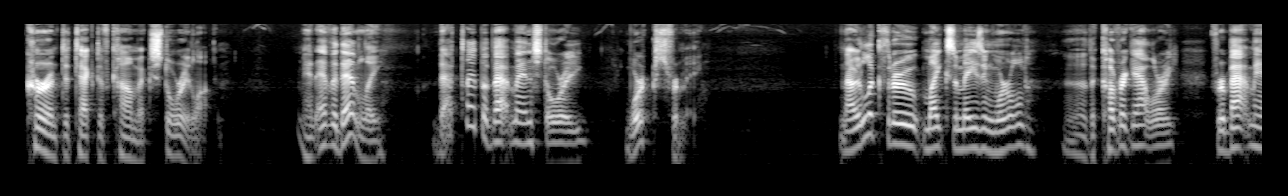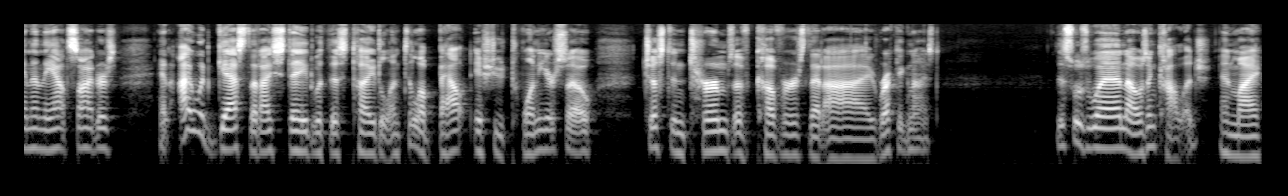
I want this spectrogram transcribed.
current Detective Comics storyline. And evidently, that type of Batman story works for me. Now, I look through Mike's Amazing World, uh, the cover gallery for Batman and the Outsiders, and I would guess that I stayed with this title until about issue 20 or so, just in terms of covers that I recognized. This was when I was in college, and my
